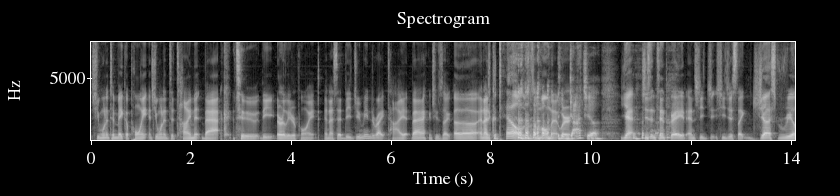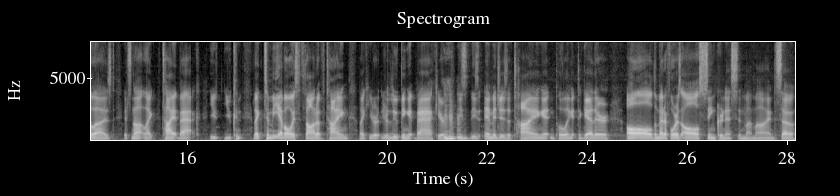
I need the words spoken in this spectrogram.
she wanted to make a point and she wanted to time it back to the earlier point. and i said did you mean to write tie it back and she's like uh and i could tell this was a moment where Gotcha. yeah, she's in tenth grade, and she she just like just realized it's not like tie it back. You you can like to me, I've always thought of tying like you're you're looping it back. You're mm-hmm, these mm-hmm. these images of tying it and pulling it together. All the metaphor is all synchronous in my mind. So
